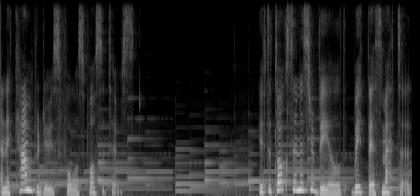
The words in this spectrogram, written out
and it can produce false positives. If the toxin is revealed with this method,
